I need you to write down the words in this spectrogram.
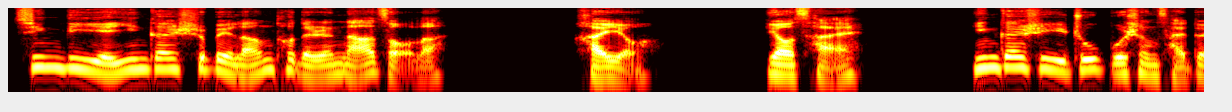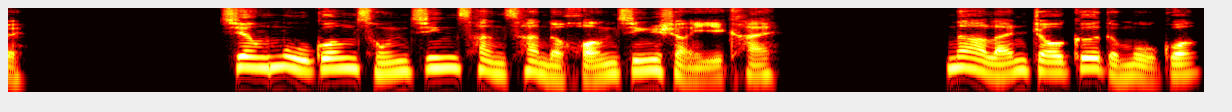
金币也应该是被狼头的人拿走了，还有药材，应该是一株不剩才对。将目光从金灿灿的黄金上移开，纳兰朝歌的目光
